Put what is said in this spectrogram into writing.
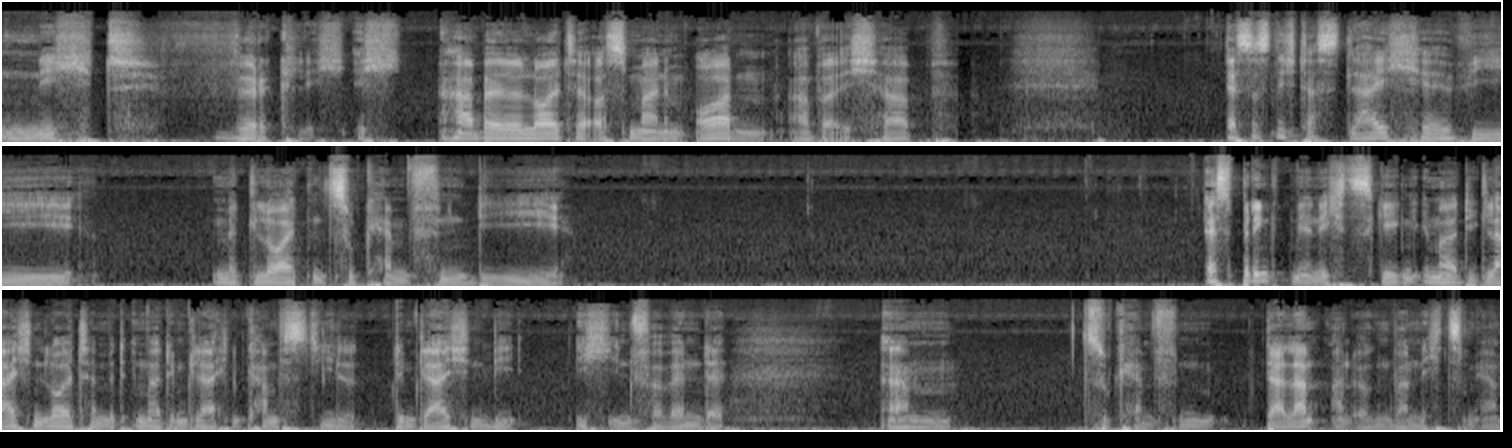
Nicht wirklich. Ich habe Leute aus meinem Orden, aber ich habe. Es ist nicht das gleiche wie mit Leuten zu kämpfen, die. Es bringt mir nichts gegen immer die gleichen Leute mit immer dem gleichen Kampfstil, dem gleichen, wie ich ihn verwende. Ähm, zu kämpfen, da lernt man irgendwann nichts mehr.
